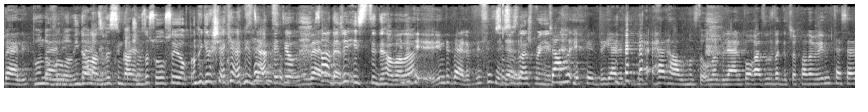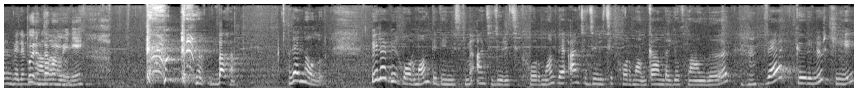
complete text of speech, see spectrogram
Bəli, Bunu da vurulur. İndi hal-hazırda sizin qarşınızda soyuq su yoxdur. Ona görə şəkərli diabet yox. Sadəcə istidir havalar. İndi, indi bəli, bilirsiniz necə? Susuzlaşma yeri. Canlı efirdir. Yəni hər halımızda ola bilər. Boğazınız da qıcıqlana bilər. Təsəvvürün belə bir Buyurun halım davam edək. Baxın, və nə olur? Belə bir hormon dediyimiz kimi antidiuretik hormon və antidiuretik hormon qanda yoxlanılır və görülür ki,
